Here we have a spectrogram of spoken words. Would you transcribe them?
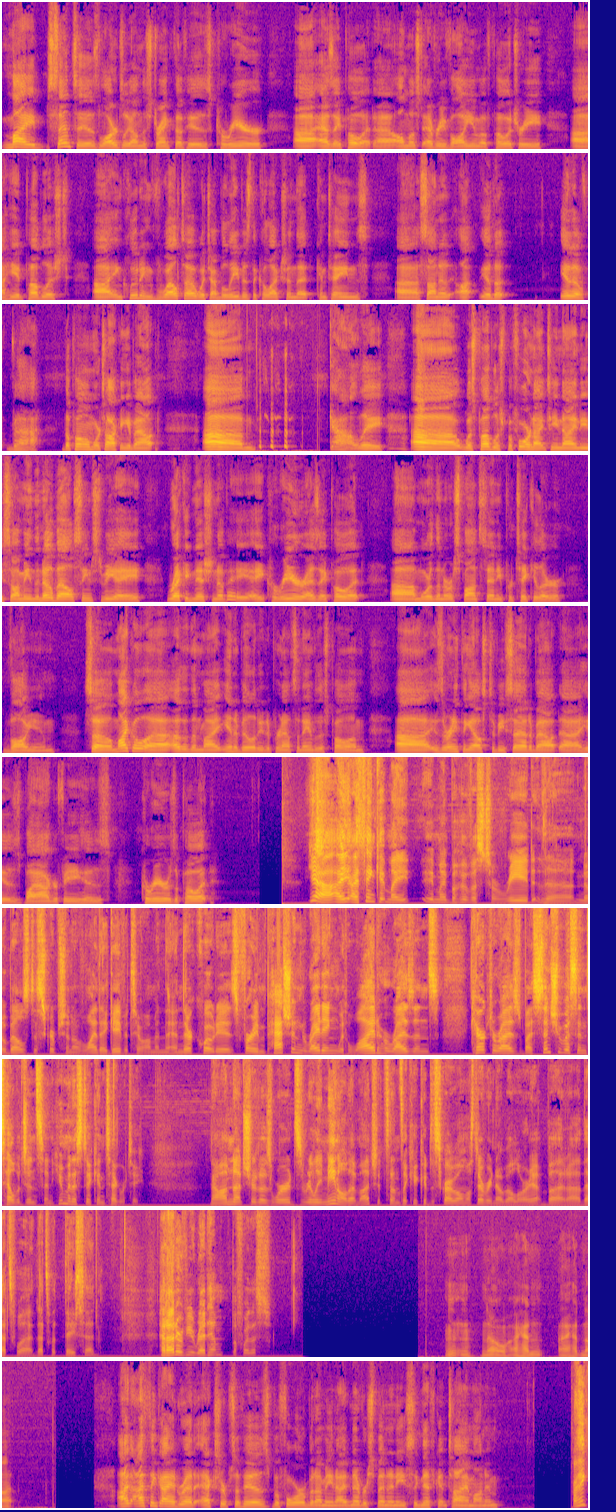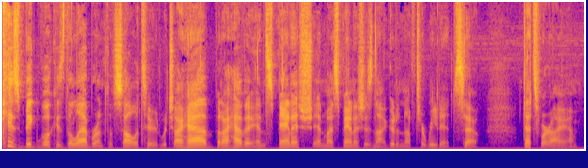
My sense is largely on the strength of his career uh, as a poet. Uh, almost every volume of poetry uh, he had published, uh, including Vuelta, which I believe is the collection that contains uh, San uh, Il- Il- bah, the poem we're talking about. Um, golly, uh, was published before 1990. So, I mean, the Nobel seems to be a recognition of a, a career as a poet uh, more than a response to any particular volume. So, Michial, uh, other than my inability to pronounce the name of this poem, uh, is there anything else to be said about uh, his biography, his career as a poet? Yeah, I, I think it might it might behoove us to read the Nobel's description of why they gave it to him, and and their quote is for impassioned writing with wide horizons, characterized by sensuous intelligence and humanistic integrity. Now, I'm not sure those words really mean all that much. It sounds like it could describe almost every Nobel laureate, but uh, that's what that's what they said. Had either of you read him before this? Mm-mm, no, I hadn't. I had not. I, I think I had read excerpts of his before, but I mean, I'd never spent any significant time on him. I think his big book is The Labyrinth of Solitude, which I have, but I have it in Spanish, and my Spanish is not good enough to read it, so that's where I am.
